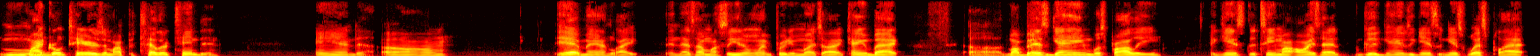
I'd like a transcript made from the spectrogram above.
mm. micro tears in my patellar tendon, and um, yeah, man, like, and that's how my season went. Pretty much, I came back. Uh, my best game was probably against the team I always had good games against against West Platte.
